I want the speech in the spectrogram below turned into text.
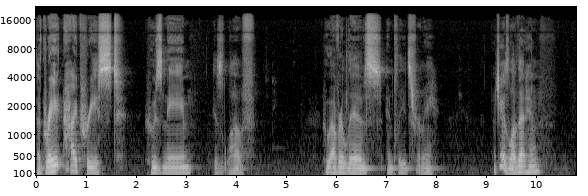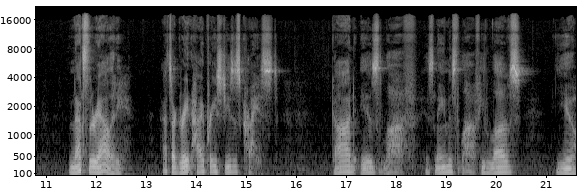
a great high priest whose name is love, whoever lives and pleads for me. Don't you guys love that hymn? And that's the reality. That's our great high priest, Jesus Christ. God is love. His name is love. He loves you.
